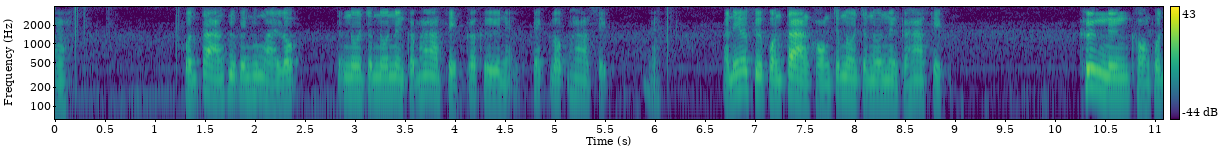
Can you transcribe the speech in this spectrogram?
นะผลต่างคือเป็นเครื่องหมายลบจำนวนจำนวนหนึ่งกับห้าสิบก็คือเนี่ย x ลบห้าสิบนะ อันนี้ก็คือผลต่างของจำนวนจำนวนหนึ่งกับห้าสิบครึ่งหนึ่งของผล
